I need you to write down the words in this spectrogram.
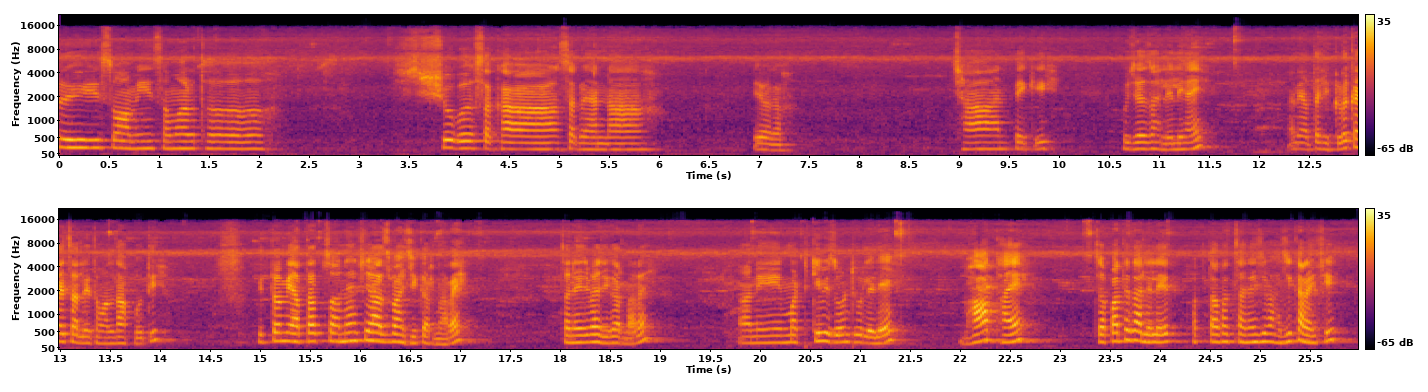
श्री स्वामी समर्थ. शुभ सखा सगळ्यांना. हे बघा. छानपैकी पूजा झालेली आहे. आणि आता इकडं काय चाललं आहे तुम्हाला दाखवते. इथं मी आता चण्याची आज भाजी करणार आहे. चण्याची भाजी करणार आहे. आणि मटकी भिजवून ठेवलेले आहे. भात आहे. चपात्या झालेले आहेत. फक्त आता चण्याची भाजी करायची.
